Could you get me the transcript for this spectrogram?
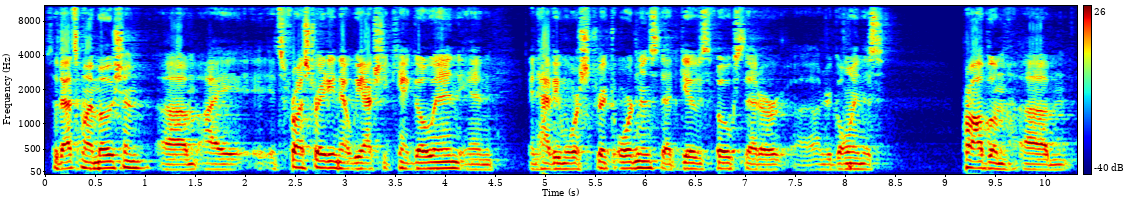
So that's my motion. Um, I, it's frustrating that we actually can't go in and, and have a more strict ordinance that gives folks that are uh, undergoing this problem um,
